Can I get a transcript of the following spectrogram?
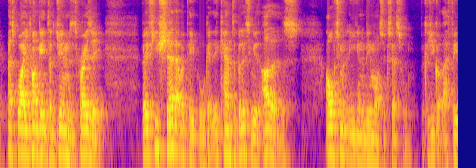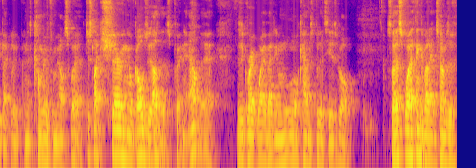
That's why you can't get into the gyms, it's crazy. But if you share that with people, get the accountability with others, ultimately you're going to be more successful because you've got that feedback loop and it's coming from elsewhere. Just like sharing your goals with others, putting it out there is a great way of adding more accountability as well. So that's why I think about it in terms of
